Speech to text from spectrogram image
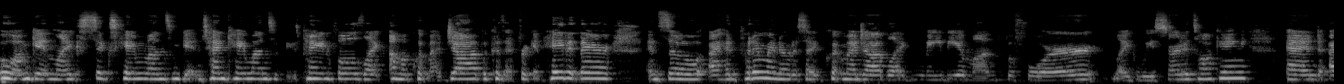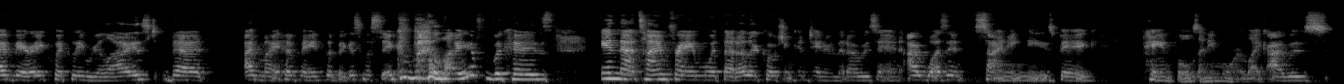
oh, I'm getting like 6K months, I'm getting 10K months with these painfuls. Like, I'm gonna quit my job because I freaking hate it there. And so I had put in my notice, I'd quit my job like maybe a month before like we started talking. And I very quickly realized that I might have made the biggest mistake of my life because in that time frame with that other coaching container that I was in, I wasn't signing these big painfuls anymore. Like I was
